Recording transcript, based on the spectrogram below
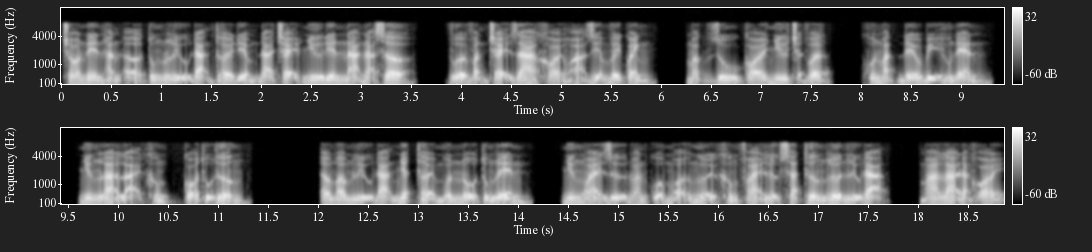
cho nên hắn ở tung lựu đạn thời điểm đã chạy như điên nạ nạ sở, vừa vặn chạy ra khỏi hỏa diễm vây quanh, mặc dù coi như chật vật, khuôn mặt đều bị hung đen, nhưng là lại không có thụ thương. Âm âm liều đạn nhất thời muốn nổ tung lên, nhưng ngoài dự đoán của mọi người không phải lực sát thương lớn liều đạn, mà là đạn khói.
